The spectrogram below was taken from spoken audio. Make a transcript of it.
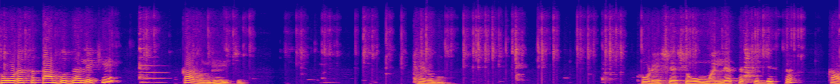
थोडस तांबूस झाले की काढून घ्यायचे. हे बघा. थोडेसे असे उमलल्यासारखे दिसतात. का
